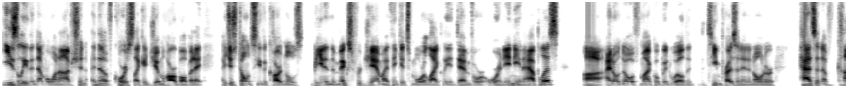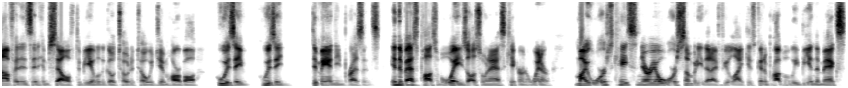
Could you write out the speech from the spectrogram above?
easily the number one option. And then, of course, like a Jim Harbaugh, but I, I just don't see the Cardinals being in the mix for Jim. I think it's more likely a Denver or an Indianapolis. Uh, I don't know if Michael Bidwill, the, the team president and owner, has enough confidence in himself to be able to go toe to toe with Jim Harbaugh who is a who is a demanding presence in the best possible way. He's also an ass kicker and a winner. My worst case scenario, or somebody that I feel like is going to probably be in the mix.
